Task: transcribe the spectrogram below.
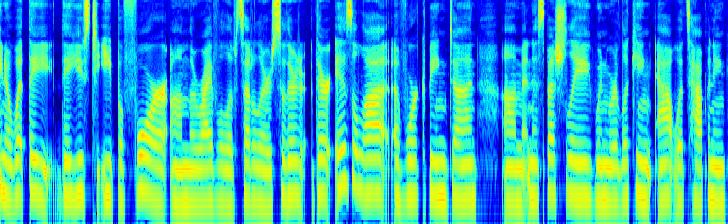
you know, what they they used to eat before um, the arrival of settlers. So there there is a lot of work being done, um, and especially when we're looking at what's happening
